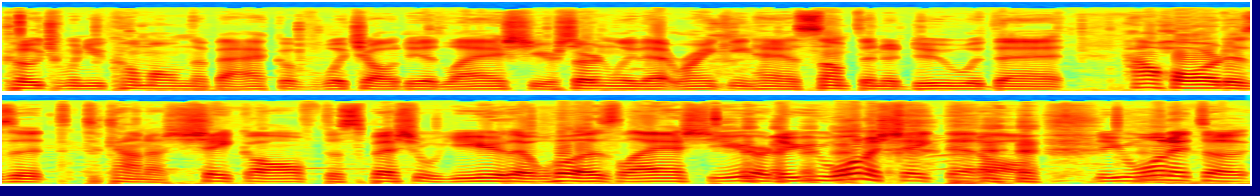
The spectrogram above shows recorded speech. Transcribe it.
Coach, when you come on the back of what y'all did last year, certainly that ranking has something to do with that. How hard is it to kind of shake off the special year that was last year? Or do you want to shake that off? Do you want it to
